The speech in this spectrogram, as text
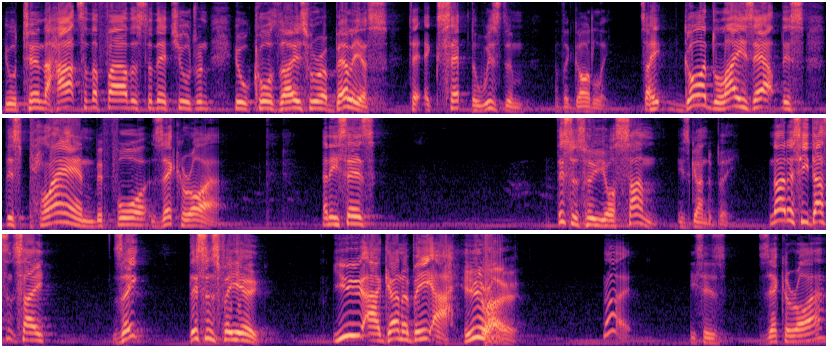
He will turn the hearts of the fathers to their children. He will cause those who are rebellious to accept the wisdom of the godly. So he, God lays out this, this plan before Zechariah. And he says, This is who your son is going to be. Notice he doesn't say, Zeke, this is for you. You are going to be a hero. No. He says, Zechariah,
